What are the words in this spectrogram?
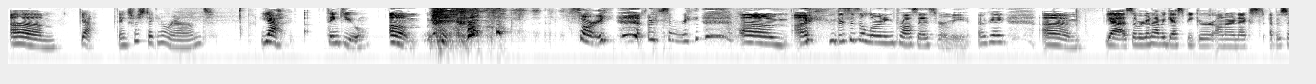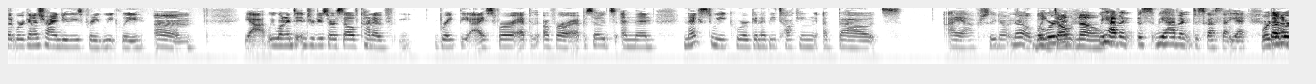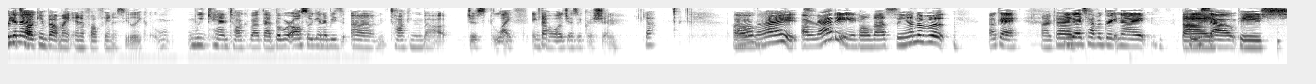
um yeah thanks for sticking around Yeah. Thank you. Um. sorry. I'm sorry. Um. I. This is a learning process for me. Okay. Um. Yeah. So we're gonna have a guest speaker on our next episode. We're gonna try and do these pretty weekly. Um. Yeah. We wanted to introduce ourselves, kind of break the ice for our epi- uh, for our episodes, and then next week we're gonna be talking about. I actually don't know. But we don't know We haven't this. We haven't discussed that yet. we're but gonna we're be gonna- talking about my nfl fantasy league we can talk about that, but we're also going to be um, talking about just life in Yep. college as a Christian. All Um, right. Alrighty. Well, that's the end of it. Okay. Okay. You guys have a great night. Bye. peace out. Peace.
